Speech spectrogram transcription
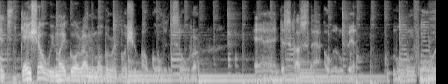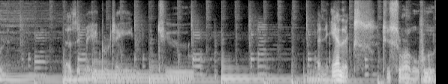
in today's show, we might go around the mulberry bush about gold and silver and discuss that a little bit moving forward as it may pertain to an annex to storable food,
